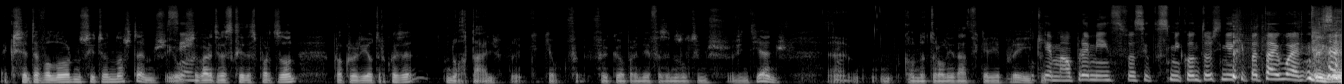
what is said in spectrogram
acrescenta valor no sítio onde nós estamos. Eu, se agora tivesse que sair da Sport Zone, procuraria outra coisa no retalho, que, que, é foi, foi o que eu aprendi a fazer nos últimos 20 anos. Uh, com naturalidade ficaria por aí. O que é mau para mim, se fosse de semicondutores, tinha aqui para Taiwan. Pois é.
